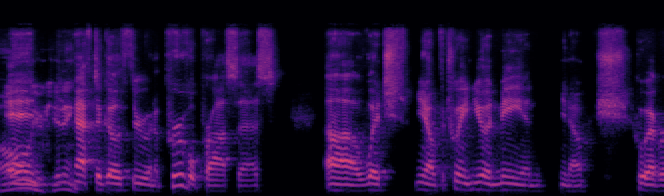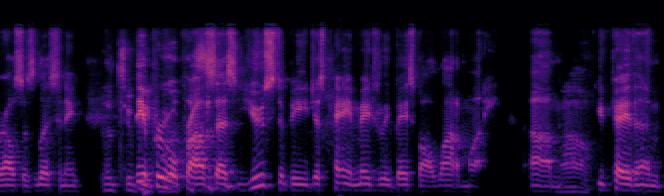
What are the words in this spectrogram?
Oh, and you're kidding. have to go through an approval process, uh, which, you know, between you and me and, you know, whoever else is listening, the, the approval process used to be just paying Major League Baseball a lot of money. Um, wow. You'd pay them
